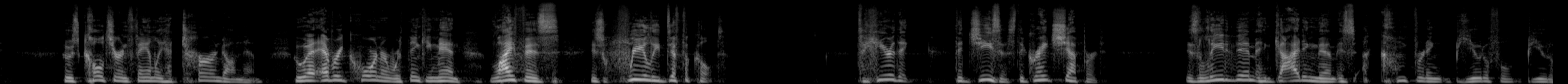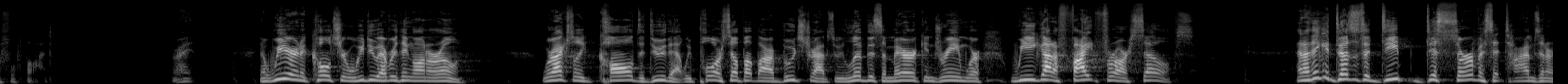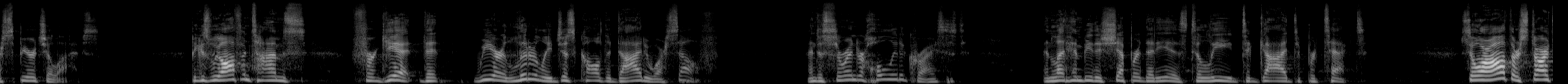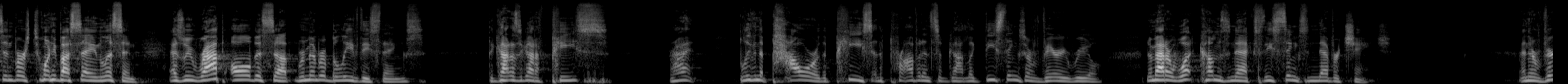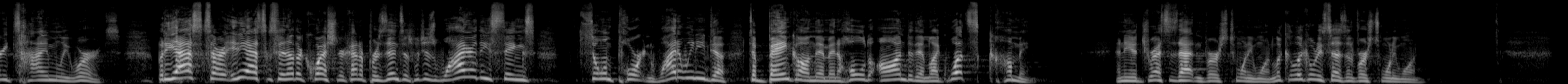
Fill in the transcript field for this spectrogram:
whose culture and family had turned on them, who at every corner were thinking, man, life is, is really difficult. To hear that that Jesus, the great shepherd, is leading them and guiding them is a comforting, beautiful, beautiful thought. Right? Now, we are in a culture where we do everything on our own. We're actually called to do that. We pull ourselves up by our bootstraps. We live this American dream where we got to fight for ourselves. And I think it does us a deep disservice at times in our spiritual lives because we oftentimes forget that we are literally just called to die to ourselves and to surrender wholly to Christ and let Him be the shepherd that He is to lead, to guide, to protect. So our author starts in verse 20 by saying, Listen, as we wrap all this up, remember, believe these things. That God is a God of peace, right? Believe in the power, the peace, and the providence of God. Like these things are very real. No matter what comes next, these things never change. And they're very timely words. But he asks our, he asks us another question or kind of presents us, which is why are these things so important? Why do we need to, to bank on them and hold on to them? Like, what's coming? And he addresses that in verse 21. Look, look at what he says in verse 21.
